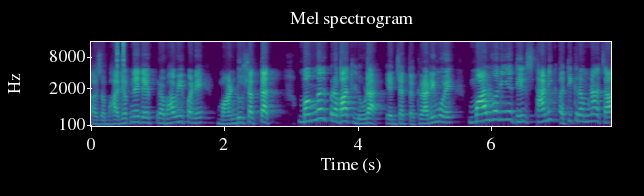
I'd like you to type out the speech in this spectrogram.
असं भाजप नेते प्रभावीपणे मांडू शकतात. मंगल प्रभात लोढा यांच्या तक्रारीमुळे मालवणी येथील स्थानिक अतिक्रमणाचा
